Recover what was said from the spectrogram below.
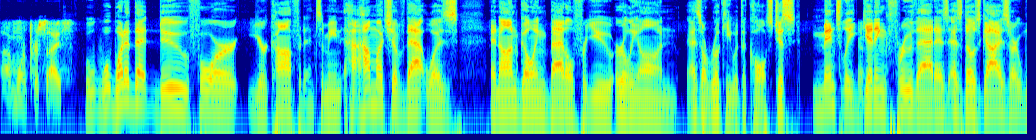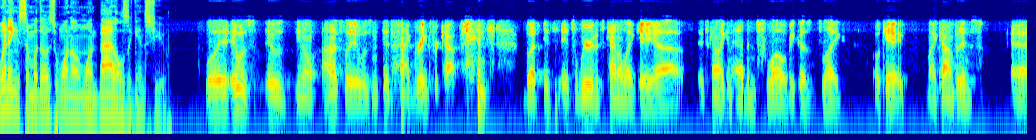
uh, more precise. What did that do for your confidence? I mean, how much of that was an ongoing battle for you early on as a rookie with the Colts? Just mentally getting through that as as those guys are winning some of those one on one battles against you. Well, it, it was it was you know honestly it was it's not great for confidence, but it's it's weird. It's kind of like a uh, it's kind of like an ebb and flow because it's like okay, my confidence, uh,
